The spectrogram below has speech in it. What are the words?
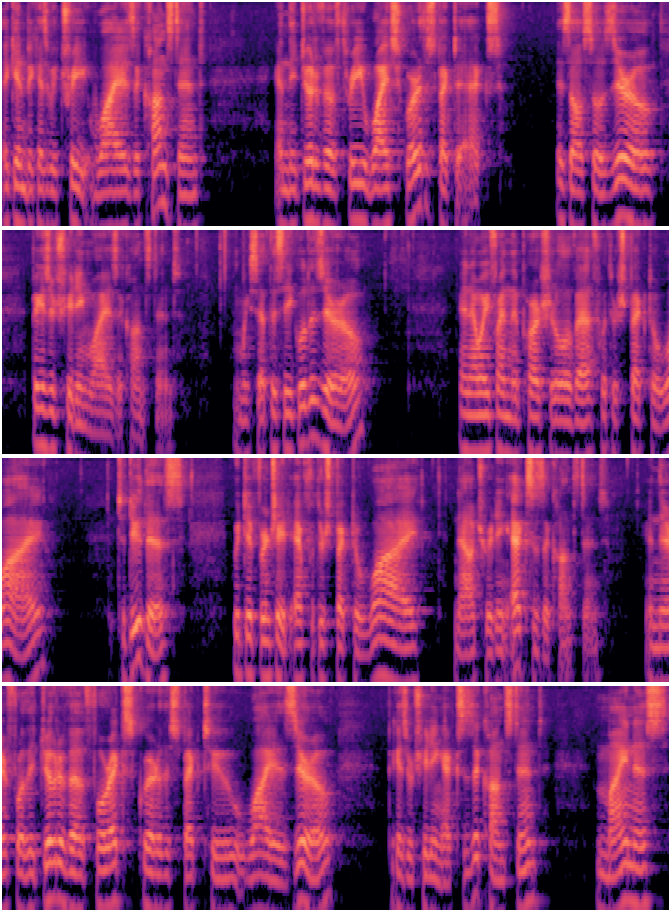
again because we treat y as a constant. And the derivative of 3y squared with respect to x is also 0 because we're treating y as a constant. And we set this equal to 0. And now we find the partial of f with respect to y. To do this, we differentiate f with respect to y, now treating x as a constant. And therefore the derivative of 4x squared with respect to y is 0, because we're treating x as a constant, minus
